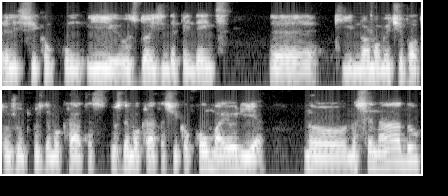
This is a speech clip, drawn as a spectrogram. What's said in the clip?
eles ficam com e os dois independentes é, que normalmente votam junto com os democratas, os democratas ficam com maioria no, no Senado,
